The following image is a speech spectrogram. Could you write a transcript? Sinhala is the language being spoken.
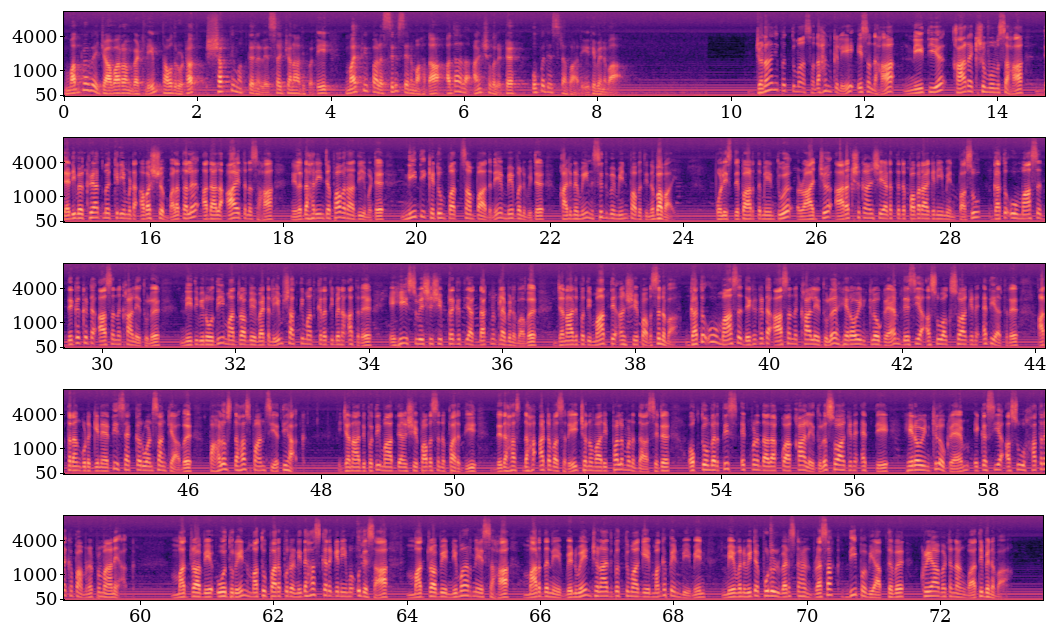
මද්‍රව්‍ය ජාවාරම් වැටලීම් තවදුරටත් ශක්තිමත් කරන ලෙස ජනාධිපති මෛත්‍රීපාල සිරිසේන මහතා අදාළ අංශවලට උපදෙස් ලබා දී තිබෙනවා. ජනාධිපතිතුමා සඳහන් කළේ ඒ සඳහා නීතිය කාර්යක්ෂමවම සහ දැඩිව ක්‍රියාත්මක කිරීමට අවශ්‍ය බලතල අදාළ ආයතන සහ නිලධාරීන්ට පවරා දීමට නීති කෙටුම්පත් සම්පාදනය මේ වන විට කඩිනමින් සිදුවෙමින් පවතින බවයි. පොලිස් දෙපාර්තමේන්තුව රාජ්‍ය ආරක්ෂකාංශය යටතට පවරා ගැනීමෙන් පසු ගත වූ මාස දෙකකට ආසන කාලය තුළ නීති විරෝධී මද්‍රව්‍ය වැටලීම් ශක්තිමත් කර තිබෙන අතර එහි සුවිශේෂී ප්‍රගතියක් දක්නට ලැබෙන බව ජනාධිපති මාධ්‍ය අංශය පවසනවා. ගත වූ මාස දෙකකට ආසන්න කාලය තුළ හෙරෝයින් කිලෝග්‍රෑම් දෙසිය අසුවක් ස්වාගෙන ඇති අතර අත්තරංගුට ගෙන ඇති සැක්කරුවන් සංඛ්‍යාව පහළොස් දහස් පන්සිය තිහක්. ජනාධිපති මාධ්‍යංශය පවසන පරිදි දෙදහස් දහ අට වසරේ ජනවාරි පළවනදා සිට ඔක්තෝම්බර් තිස් එක්වනදා දක්වා කාලය තුළ ස්වාගෙන ඇත්තේ හෙරෝයින් කිලෝග්‍රෑම් එකසිය අසූ හතරක පමණ ප්‍රමාණයක්. මද්‍රව්‍ය උවදුරින් මතු පරපුර නිදහස් කර ගැනීම උදෙසා මද්‍රව්‍ය නිවාරණය සහ මර්ධනය වෙනුවෙන් ජනාධිපතිතුමාගේ මඟ පෙන්වීමෙන් මේ වන විට පුළුල් වැඩසටහන් රැසක් දීපව්‍යාප්තව ක්‍රියාවට නංවා තිබෙනවා.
